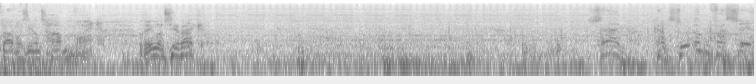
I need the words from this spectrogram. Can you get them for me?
da, wo sie uns haben wollen. Bring uns hier weg. Sam, kannst du irgendwas sehen?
